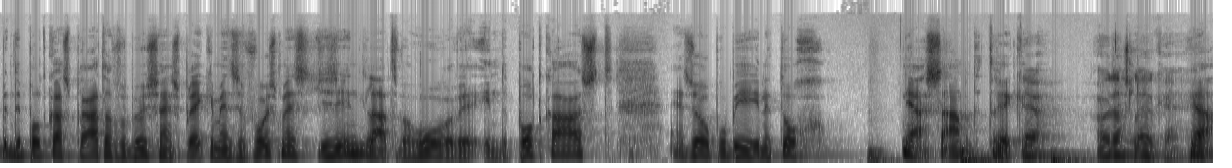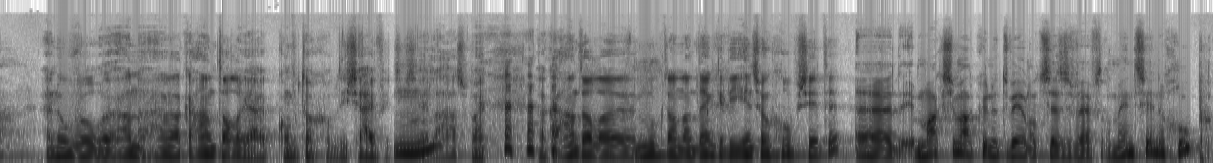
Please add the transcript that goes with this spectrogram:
de, de podcast Praat over Bewustzijn spreken mensen voice messages in. Die laten we horen weer in de podcast. En zo probeer je het toch ja, samen te trekken. ja. Oh, dat is leuk, hè? Ja. En hoeveel, aan, aan welke aantallen, ja, ik kom toch op die cijfertjes Mhm. helaas, maar welke aantallen moet ik dan aan denken die in zo'n groep zitten? Eh, maximaal kunnen 256 mensen in een groep.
